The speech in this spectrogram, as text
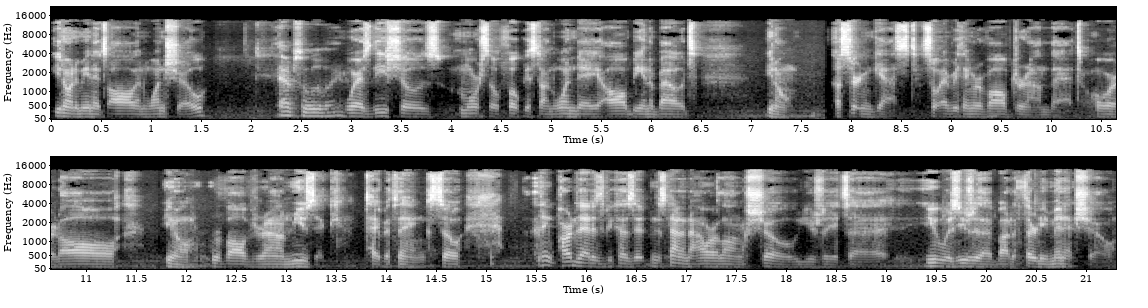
You know what I mean? It's all in one show. Absolutely. Whereas these shows more so focused on one day, all being about, you know, a certain guest. So everything revolved around that, or it all, you know, revolved around music type of thing. So I think part of that is because it, it's not an hour long show. Usually it's a, it was usually about a 30 minute show.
